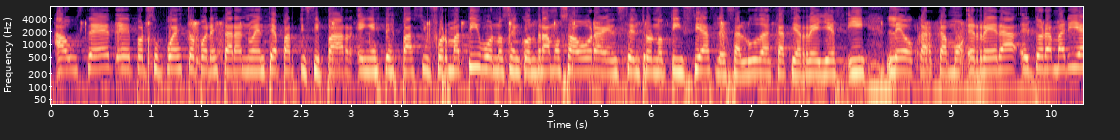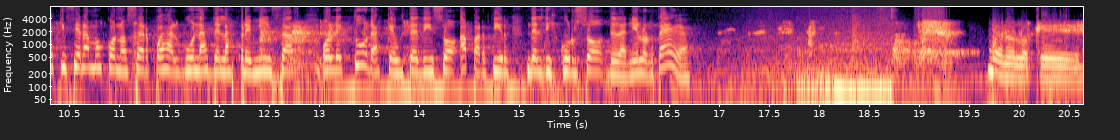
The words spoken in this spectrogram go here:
A usted, eh, por supuesto, por estar anuente a participar en este espacio informativo. Nos encontramos ahora en Centro Noticias. Le saludan Katia Reyes y Leo Cárcamo Herrera. Eh, Dora María, quisiéramos conocer pues algunas de las premisas o lecturas que usted hizo a partir del discurso de Daniel Ortega. Bueno, lo que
